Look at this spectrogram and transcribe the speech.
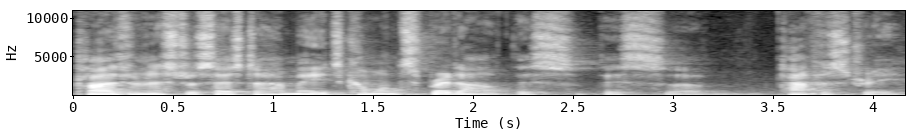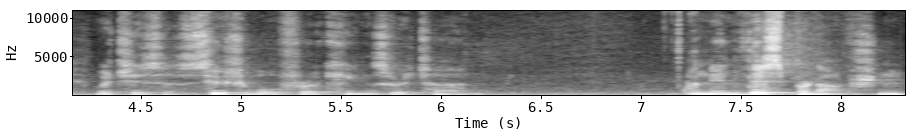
Clytemnestra says to her maids, Come on, spread out this, this um, tapestry which is suitable for a king's return. And in this production,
